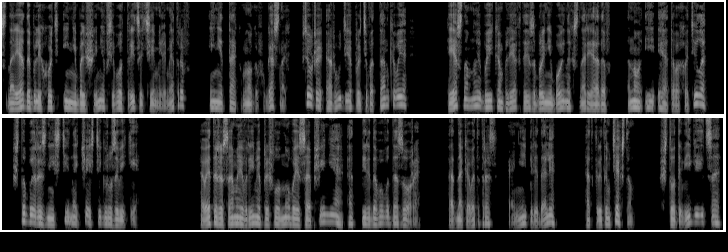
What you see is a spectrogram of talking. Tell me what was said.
Снаряды были хоть и небольшими, всего 37 мм, и не так много фугасных, все же орудия противотанковые и основной боекомплект из бронебойных снарядов, но и этого хватило, чтобы разнести на части грузовики. В это же самое время пришло новое сообщение от передового дозора, однако в этот раз они передали открытым текстом, что двигается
